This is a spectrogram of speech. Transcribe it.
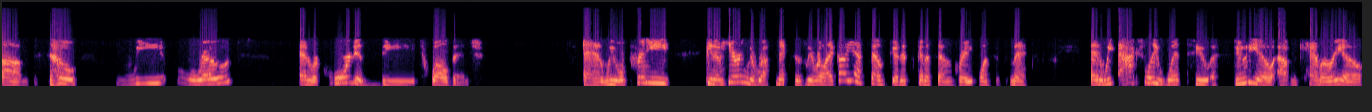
Um, so we wrote and recorded the 12 inch, and we were pretty, you know, hearing the rough mixes, we were like, oh, yeah, sounds good. It's going to sound great once it's mixed. And we actually went to a studio out in Camarillo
